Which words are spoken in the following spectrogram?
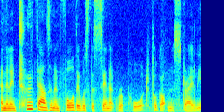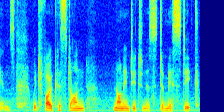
And then in 2004 there was the Senate report, Forgotten Australians, which focused on non-Indigenous domestic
